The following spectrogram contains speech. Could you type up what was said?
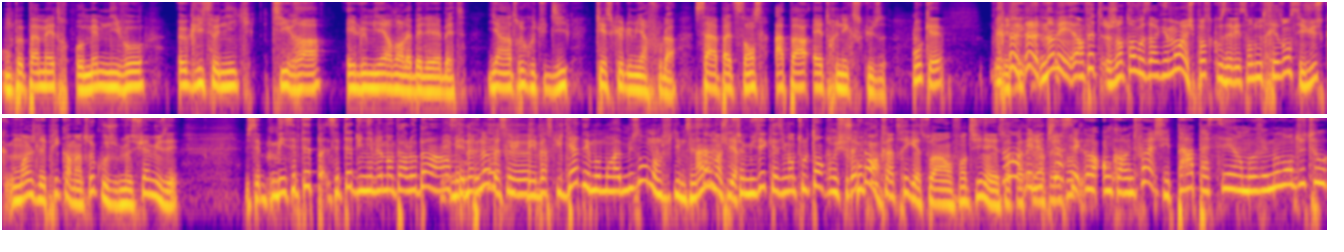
on peut pas mettre au même niveau Ugly Sonic, Tigra et Lumière dans La Belle et la Bête. Il y a un truc où tu te dis, qu'est-ce que Lumière fout là? Ça a pas de sens, à part être une excuse. Ok. non mais en fait j'entends vos arguments et je pense que vous avez sans doute raison c'est juste que moi je l'ai pris comme un truc où je me suis amusé mais c'est peut-être c'est peut-être du nivellement par le bas hein. mais, non, non, parce que- mais parce qu'il y a des moments amusants dans le film, c'est Ah ça non, moi je me suis amusé quasiment tout le temps. je suis comprends que l'intrigue elle soit enfantine et elle soit Non, pas mais le pire, c'est qu'encore une fois, j'ai pas passé un mauvais moment du tout.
